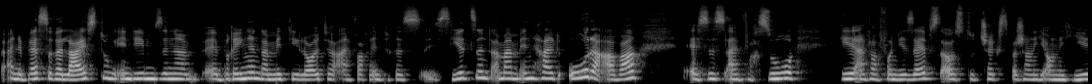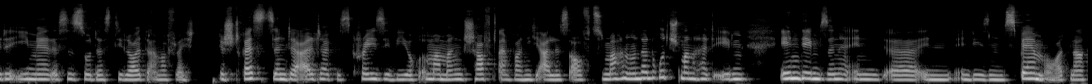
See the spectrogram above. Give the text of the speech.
eine bessere Leistung in dem Sinne äh, bringen, damit die Leute einfach interessiert sind an meinem Inhalt, oder aber es ist einfach so, geh einfach von dir selbst aus. Du checkst wahrscheinlich auch nicht jede E-Mail. Es ist so, dass die Leute einfach vielleicht gestresst sind. Der Alltag ist crazy, wie auch immer. Man schafft einfach nicht alles aufzumachen und dann rutscht man halt eben in dem Sinne in, äh, in, in diesen Spam-Ordner.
